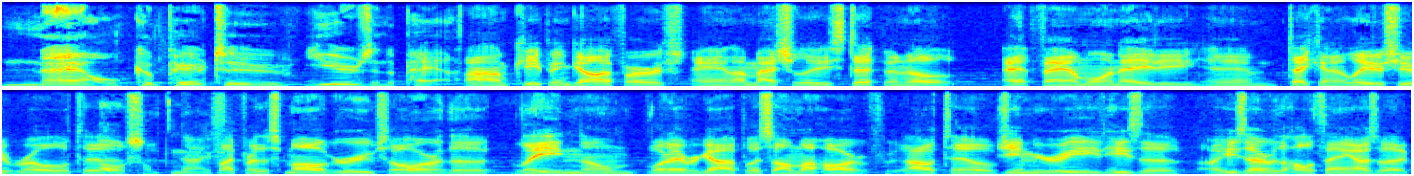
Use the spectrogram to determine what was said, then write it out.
now compared to years in the past? I'm keeping God first, and I'm actually stepping up at FAM 180 and taking a leadership role to Awesome. Nice. like for the small groups or the leading on whatever God puts on my heart. I'll tell Jimmy Reed, he's a he's over the whole thing. I was like,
